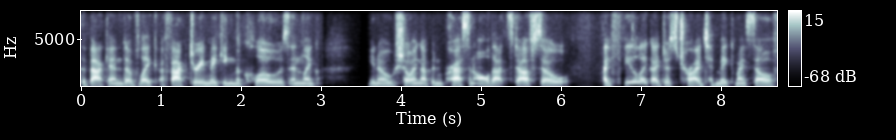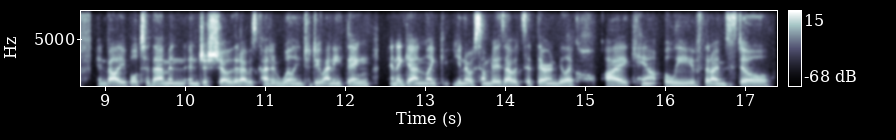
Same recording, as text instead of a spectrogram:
the back end of like a factory making the clothes and like, you know, showing up in press and all that stuff. So I feel like I just tried to make myself invaluable to them and, and just show that I was kind of willing to do anything. And again, like, you know, some days I would sit there and be like, oh, I can't believe that I'm still,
